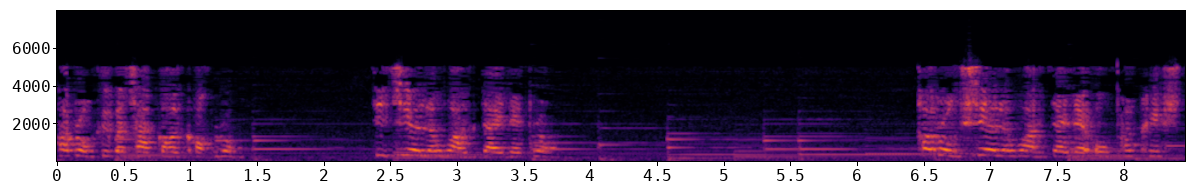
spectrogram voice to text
พระองค์คือประชากรของพระองค์ที่เชื่อและวางใจในพระองค์พระองค์เชื่อและวางใจในองค์พระคริสต์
